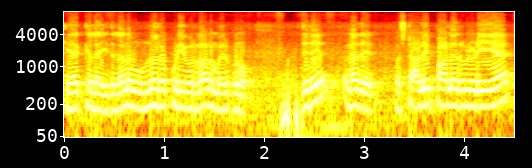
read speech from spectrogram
கேட்கல. இதெல்லாம் நம்ம உணரக்கூடியவர்களாக நம்ம இருக்கணும். இது என்னது? ஃபஸ்ட்டு அழைப்பாளர்களுடைய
